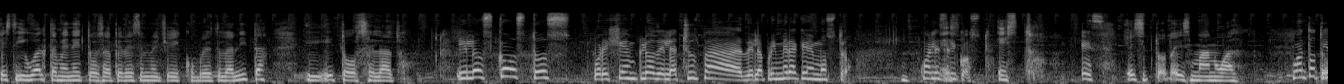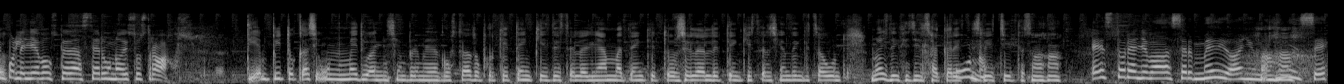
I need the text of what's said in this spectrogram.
Este igual también hay torsa, pero ese no he hecho y compré de lanita y, y torcelado. Y los costos, por ejemplo, de la chuspa de la primera que me mostró, ¿cuál es, el costo? Esto. Ese. Ese todo es manual. ¿Cuánto tiempo le lleva a usted a hacer uno de estos trabajos? Tiempito, casi un medio año siempre me ha costado porque tengo que desde la llama, tengo que torcelarle, tengo que estar haciendo, tengo que estar un... No es difícil sacar Uno. estas lechitas. Ajá. Esto le ha llevado a hacer medio año, imagínense.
